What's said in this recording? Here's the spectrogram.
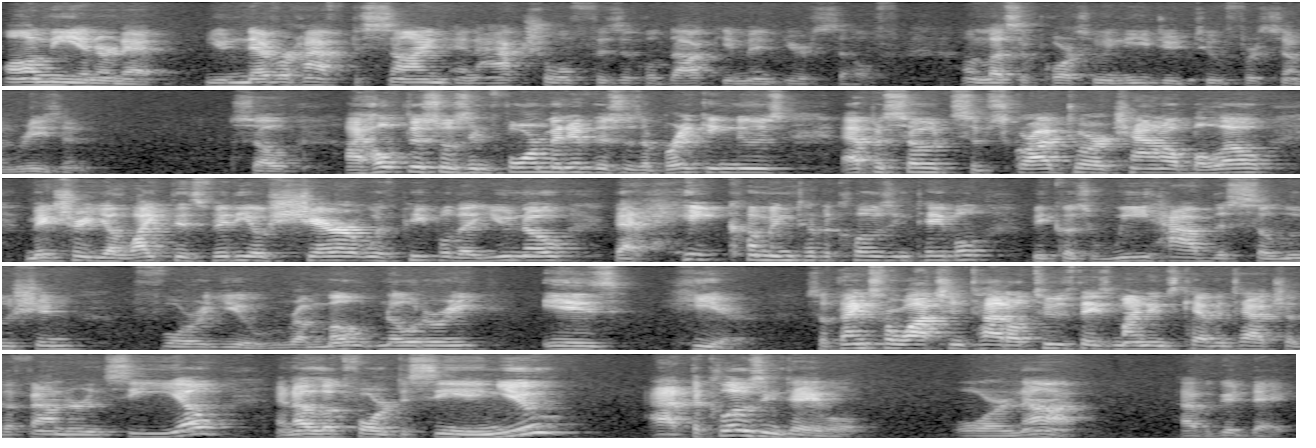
on the internet. You never have to sign an actual physical document yourself, unless of course we need you to for some reason. So I hope this was informative. This was a breaking news episode. Subscribe to our channel below. Make sure you like this video, share it with people that you know that hate coming to the closing table because we have the solution for you. Remote Notary is here. So thanks for watching Title Tuesdays. My name is Kevin Thatcher, the founder and CEO, and I look forward to seeing you at the closing table or not. Have a good day.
